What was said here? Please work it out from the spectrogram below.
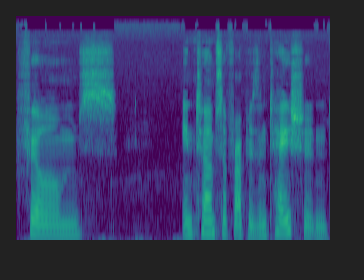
films in terms of representation.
